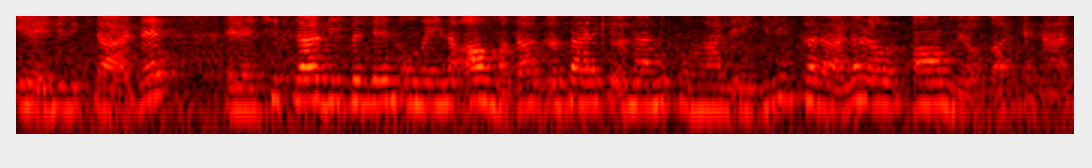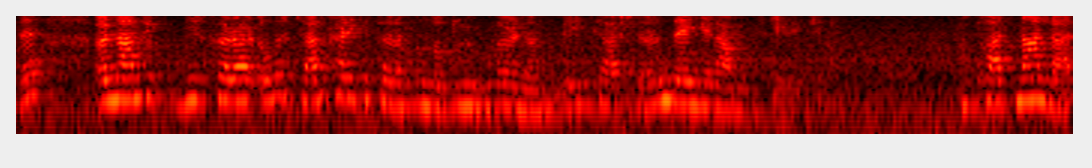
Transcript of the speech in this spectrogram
evliliklerde e, çiftler birbirlerinin onayını almadan özellikle önemli konularla ilgili kararlar al, almıyorlar genelde. Önemli bir karar alırken her iki tarafında duygularının ve ihtiyaçlarının dengelenmesi gerekiyor. Partnerler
